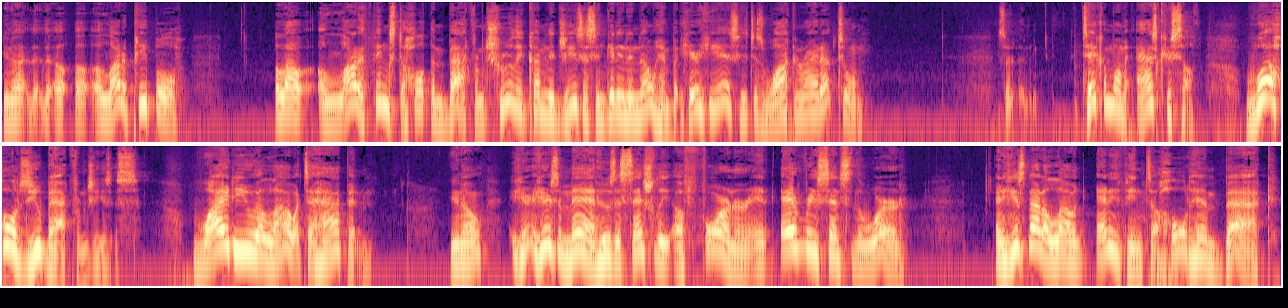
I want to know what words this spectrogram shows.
You know, a, a, lot of people allow a lot of things to hold them back from truly coming to Jesus and getting to know him. But here he is, he's just walking right up to him. So take a moment, ask yourself, what holds you back from Jesus? Why do you allow it to happen? You know, here, here's a man who's essentially a foreigner in every sense of the word and he's not allowing anything to hold him back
